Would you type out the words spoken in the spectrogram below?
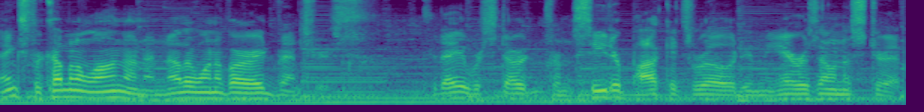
Thanks for coming along on another one of our adventures. Today we're starting from Cedar Pockets Road in the Arizona Strip.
